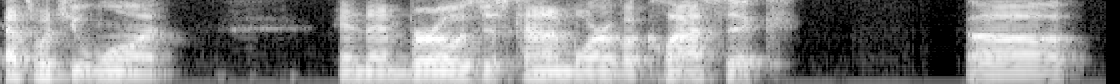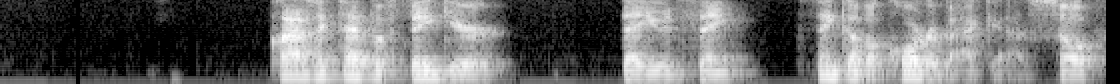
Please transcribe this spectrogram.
That's what you want. And then Burrow is just kind of more of a classic, uh, classic type of figure that you'd think think of a quarterback as. So.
